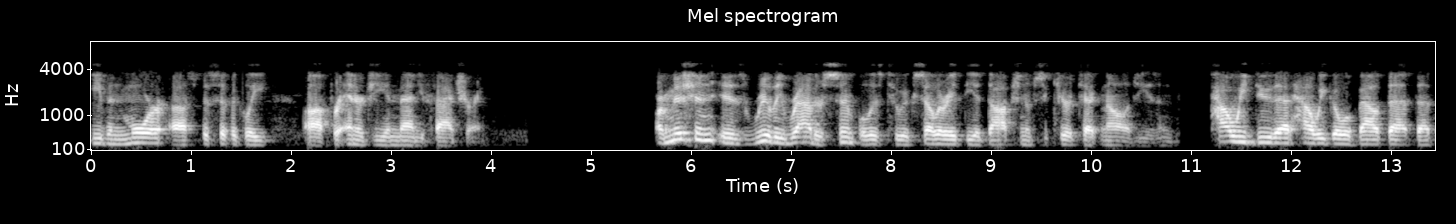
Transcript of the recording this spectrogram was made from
even more uh, specifically uh, for energy and manufacturing. Our mission is really rather simple, is to accelerate the adoption of secure technologies. And how we do that, how we go about that, that's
